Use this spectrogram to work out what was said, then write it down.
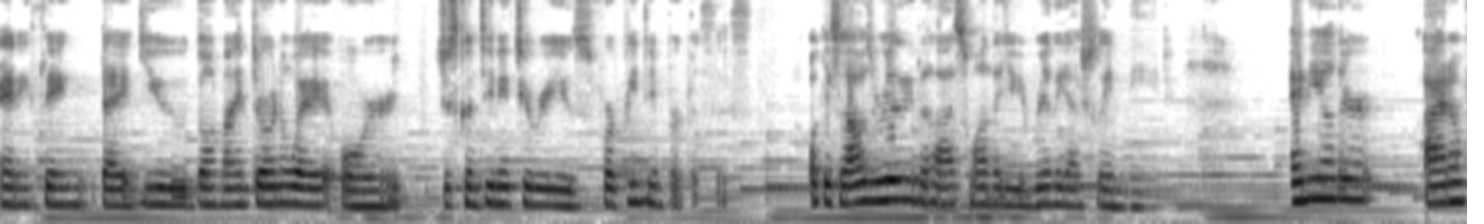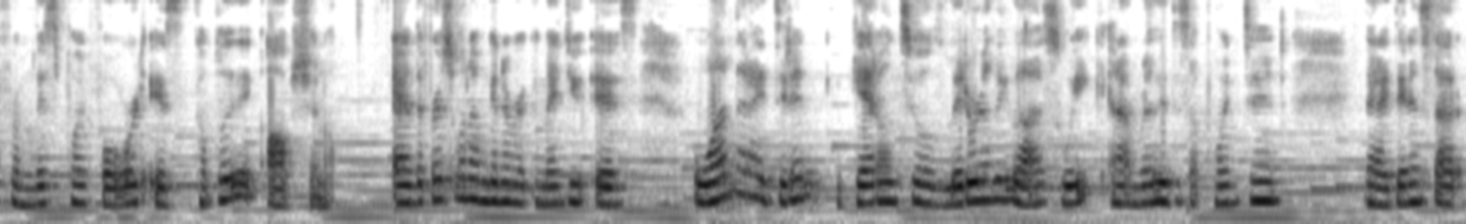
anything that you don't mind throwing away or just continue to reuse for painting purposes. Okay, so that was really the last one that you really actually need. Any other item from this point forward is completely optional. And the first one I'm going to recommend you is one that I didn't get until literally last week and I'm really disappointed that I didn't start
